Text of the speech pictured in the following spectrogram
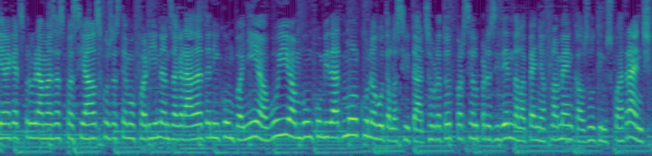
I en aquests programes especials que us estem oferint ens agrada tenir companyia avui amb un convidat molt conegut a la ciutat, sobretot per ser el president de la penya flamenca els últims 4 anys.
